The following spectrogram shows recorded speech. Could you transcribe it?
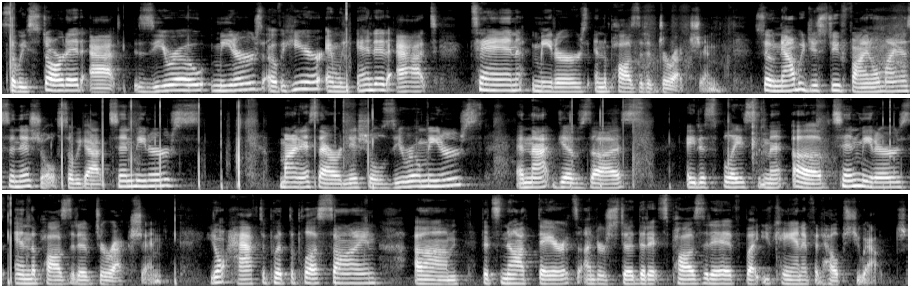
So we started at zero meters over here, and we ended at 10 meters in the positive direction. So now we just do final minus initial. So we got 10 meters minus our initial 0 meters, and that gives us a displacement of 10 meters in the positive direction. You don't have to put the plus sign. Um, if it's not there, it's understood that it's positive, but you can if it helps you out.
